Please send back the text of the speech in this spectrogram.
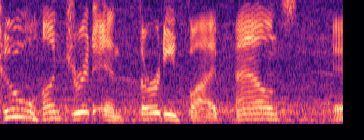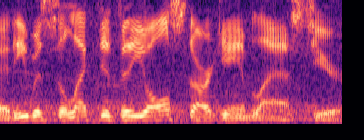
235 pounds, and he was selected for the All Star game last year.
